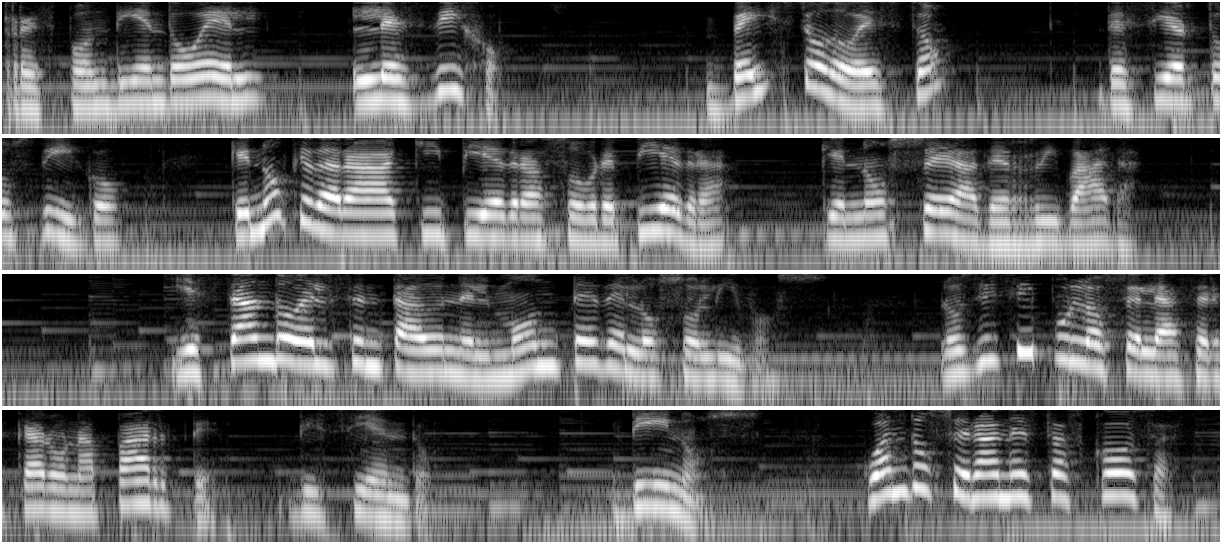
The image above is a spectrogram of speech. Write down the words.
Respondiendo él, les dijo, ¿veis todo esto? De cierto os digo, que no quedará aquí piedra sobre piedra que no sea derribada. Y estando él sentado en el monte de los olivos, los discípulos se le acercaron aparte, diciendo, Dinos, ¿cuándo serán estas cosas?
